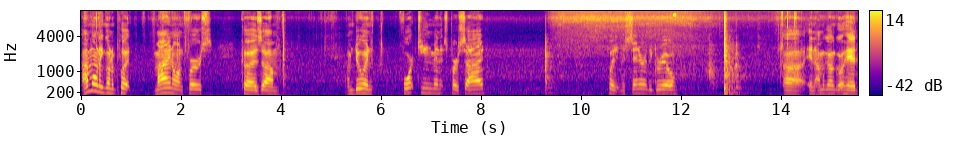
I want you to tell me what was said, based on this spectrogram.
I'm only going to put mine on first because um, I'm doing 14 minutes per side. Put it in the center of the grill. Uh, and I'm going to go ahead,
